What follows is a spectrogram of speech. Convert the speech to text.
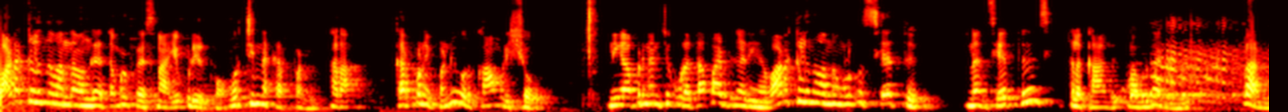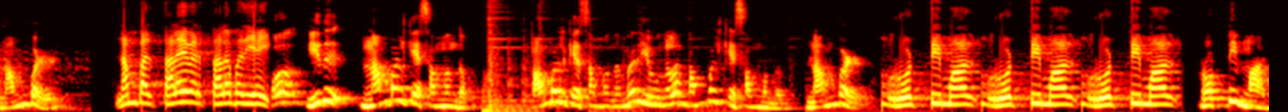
வடக்குலேருந்து வந்தவங்க தமிழ் பேசினா எப்படி இருக்கும்? ஒரு சின்ன கற்பனை. அதான் கற்பனை பண்ணி ஒரு காமெடி ஷோ நீங்கள் அப்படி நினச்ச கூட தப்பாக எடுத்துக்காதீங்க. வடக்குலேருந்து வந்தவங்களுக்கும் சேர்த்து என்ன சேர்த்து சேத்துல காடு அப்படிதான் நம்பள் நம்பல். தலைவர் தளபதியை. ஓ இது நம்மளுக்கே சம்பந்தம். நம்மளுக்கே சம்பந்தம். மாதிரி இவங்கெல்லாம் நம்மளுக்கே சம்பந்தம். நம்பள் ரொட்டி மால் ரொட்டி மால் ரொட்டி மால் ரொட்டி மால்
